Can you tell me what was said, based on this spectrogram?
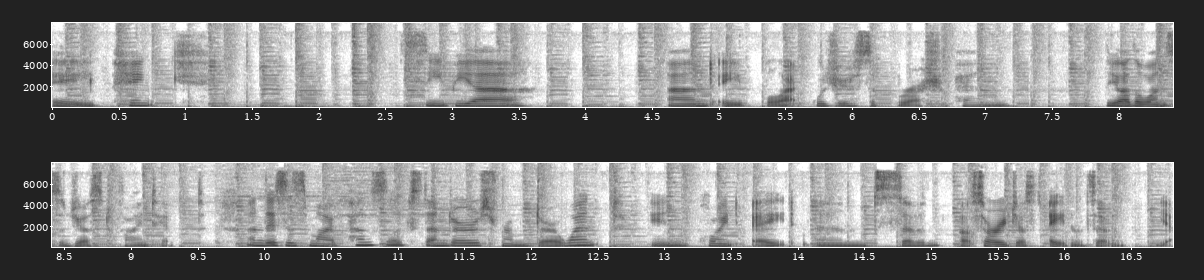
a pink, sepia, and a black, which is a brush pen. The other ones are just fine tipped. And this is my pencil extenders from Derwent in 0.8 and 7, oh, sorry, just 8 and 7, yeah.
